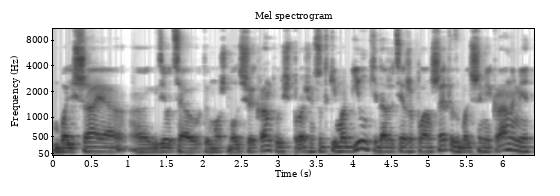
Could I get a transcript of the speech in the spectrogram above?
большая, э, где у тебя ты можешь большой экран включить, прочим. Все-таки мобилки, даже те же планшеты с большими экранами,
